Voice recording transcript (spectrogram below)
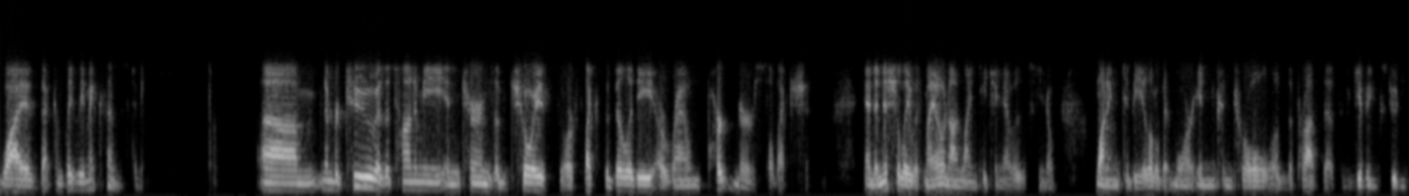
wise, that completely makes sense to me. Um, number two is autonomy in terms of choice or flexibility around partner selection. And initially with my own online teaching, I was, you know, wanting to be a little bit more in control of the process and giving students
